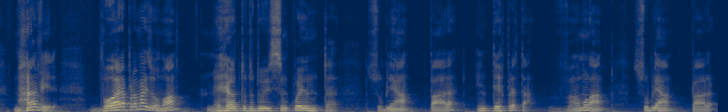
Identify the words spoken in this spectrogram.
Maravilha. Bora para mais uma, ó. Método dos 50. Sublinhar para interpretar. Vamos lá. Sublinhar para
